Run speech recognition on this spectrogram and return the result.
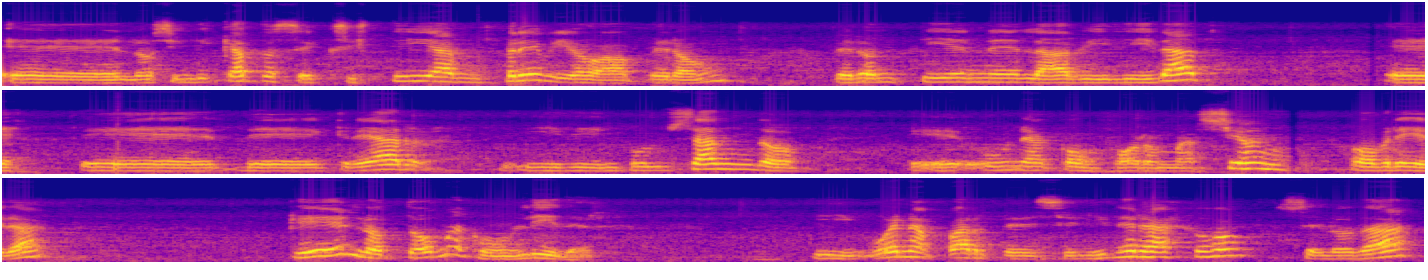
eh, los sindicatos existían previo a Perón. Perón tiene la habilidad este, de crear y de impulsando eh, una conformación obrera que lo toma como un líder. Y buena parte de ese liderazgo se lo da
